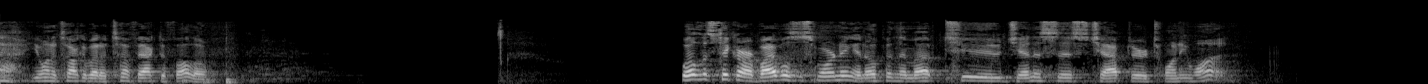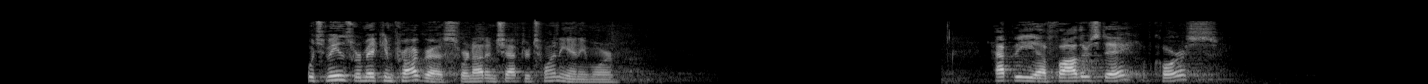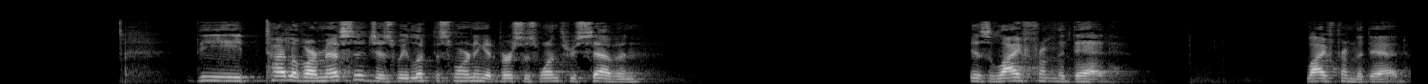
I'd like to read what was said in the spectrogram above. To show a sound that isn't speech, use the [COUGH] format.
[SIGHS] You want to talk about a tough act to follow. Well, let's take our Bibles this morning and open them up to Genesis chapter 21. Which means we're making progress. We're not in chapter 20 anymore. Happy uh, Father's Day, of course. The title of our message as we look this morning at verses 1 through 7 is Life from the Dead. Life from the Dead.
